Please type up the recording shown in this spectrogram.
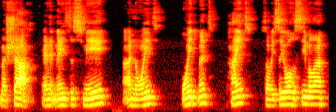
Mashach. And it means to smear, anoint, ointment, paint. So we see all the similar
